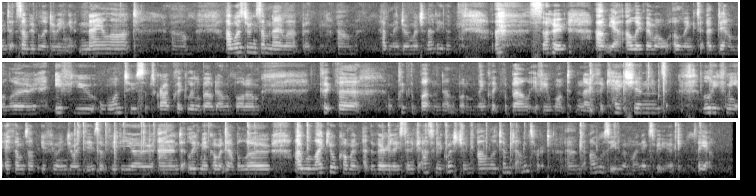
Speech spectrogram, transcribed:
And some people are doing nail art. Um, I was doing some nail art, but um, haven't been doing much of that either. so um, yeah I'll leave them all a link uh, down below. If you want to subscribe click the little bell down the bottom. Click the click the button down the bottom then click the bell if you want notifications. Leave me a thumbs up if you enjoyed this video and leave me a comment down below. I will like your comment at the very least and if you ask me a question I'll attempt to answer it and I will see you in my next video. See ya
